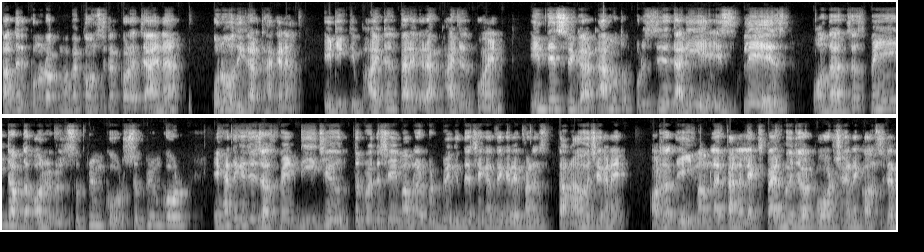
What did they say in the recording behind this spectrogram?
তাদের কোনো রকম ভাবে কনসিডার করা যায় না। কোনো অধিকার থাকে না। এটি একটি vital paragraph vital point in this regard এমন পরিস্থিতিতে দাঁড়িয়ে is place on the judgment of the honourable supreme court supreme court এখান থেকে যে জাজমেন্ট দিয়েছে, উত্তরপ্রদেশে এই মামলার পরিপ্রেক্ষিতে সেখান থেকে রেফারেন্স টানা হয়েছে এখানে। অর্থাৎ এই মামলায় প্যানেল এক্সপায়ার হয়ে যাওয়ার পর সেখানে কনসিডার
